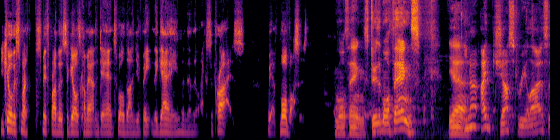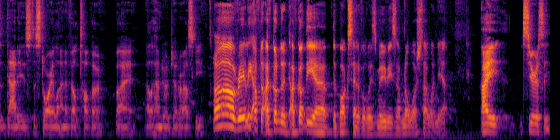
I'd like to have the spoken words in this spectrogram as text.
you kill the Smith, Smith brothers, the girls come out and dance. Well done, you've beaten the game. And then they're like, surprise, we have more bosses. more things do the more things yeah You know, I just realized that that is the storyline of El Topo by Alejandro Jodorowsky. Oh, really? I've I've got the I've got the uh, the box set of all his movies. And I've not watched that one yet. I seriously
